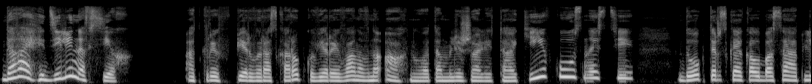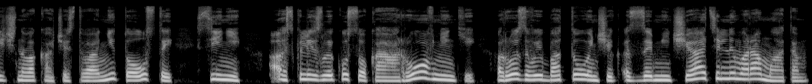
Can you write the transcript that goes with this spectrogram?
«Давай, дели на всех». Открыв первый раз коробку, Вера Ивановна ахнула. Там лежали такие вкусности. Докторская колбаса отличного качества. Не толстый, синий, осклизлый кусок, а ровненький розовый батончик с замечательным ароматом.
